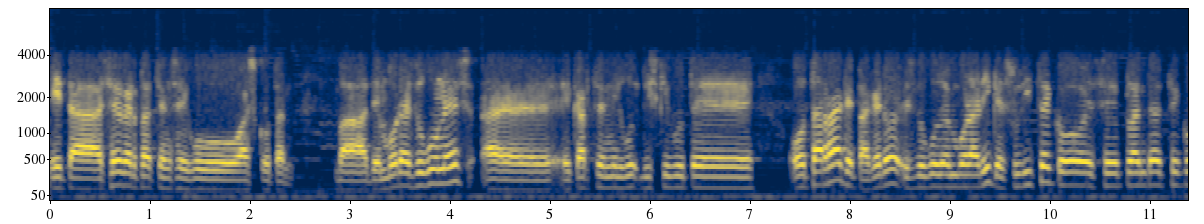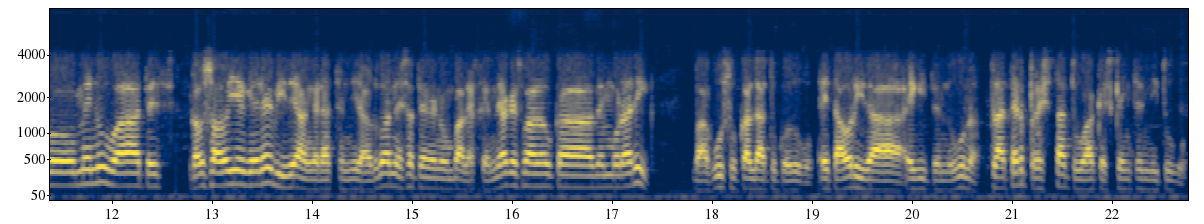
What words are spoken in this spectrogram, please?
Eta zer gertatzen zaigu askotan. Ba, denbora ez dugunez, eh, ekartzen dizkigute otarrak eta gero ez dugu denborarik ez zuritzeko, ez eh, planteatzeko menu bat, ez gauza horiek ere bidean geratzen dira. Orduan esaten genuen, bale, jendeak ez badauka denborarik, ba, guzu kaldatuko dugu. Eta hori da egiten duguna. Plater prestatuak eskaintzen ditugu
